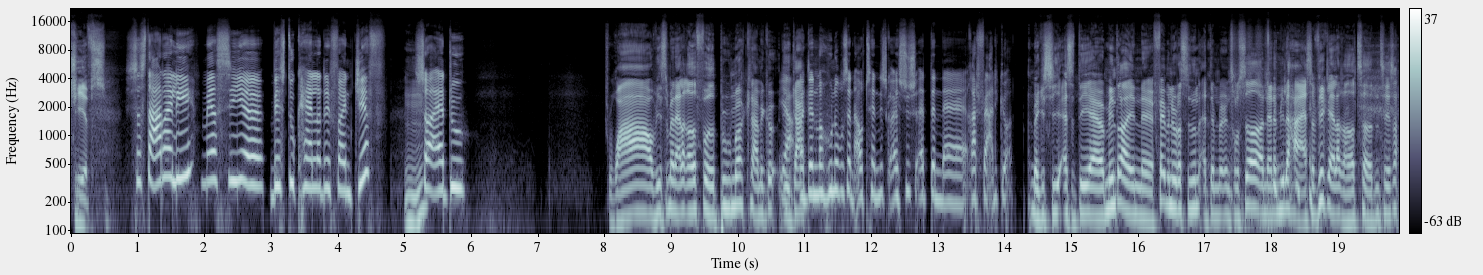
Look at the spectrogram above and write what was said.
GIFs. Så starter jeg lige med at sige, øh, hvis du kalder det for en GIF, mm. så er du... Wow, vi har simpelthen allerede fået boomer-knap i, go- Ja, i gang. og den var 100% autentisk, og jeg synes, at den er retfærdiggjort. man kan sige, altså det er jo mindre end øh, fem minutter siden, at den blev introduceret, og Nana Mille har altså virkelig allerede taget den til sig.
